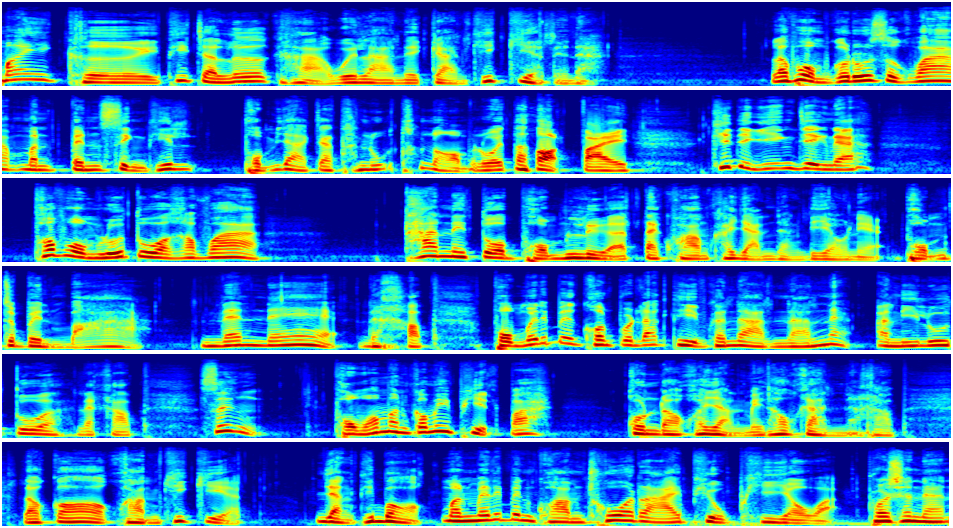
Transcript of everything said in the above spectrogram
ไม่เคยที่จะเลิกหาเวลาในการขี้เกียจเลยนะ แล้วผมก็รู้สึกว่ามันเป็นสิ่งที่ผมอยากจะทนุถนอมมันไว้ตลอดไป คิดอย่างนี้จริง ๆ นะ เพราะผมรู้ตัวครับว่า ถ้าในตัวผมเหลือแต่ความขยันอย่างเดียวเนี่ย ผมจะเป็นบ้า แน่ๆนะครับ ผมไม่ได้เป็นคน productive ขนาดนั้นเนี่ยอันนี้รู้ตัวนะครับ ซึ่งผมว่ามันก็ไม่ผิดปะคนเราขยันไม่เท่ากันนะครับ แล้วก็ความขี้เกียจอย่างที่บอกมันไม่ได้เป็นความชั่วร้ายเพียวๆอะ่ะ เพราะฉะนั้น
